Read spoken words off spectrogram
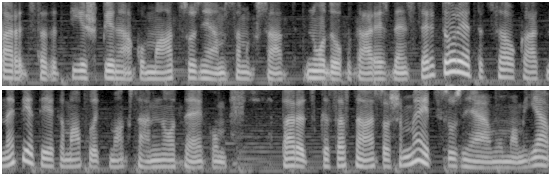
paredz tieši pienākumu mācīt uzņēmumu samaksāt nodokli tā rezidents teritorijā, tad savukārt nepietiekama aplikta maksājuma noteikumi paredz, ka sastāv esošam meitas uzņēmumam, ja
